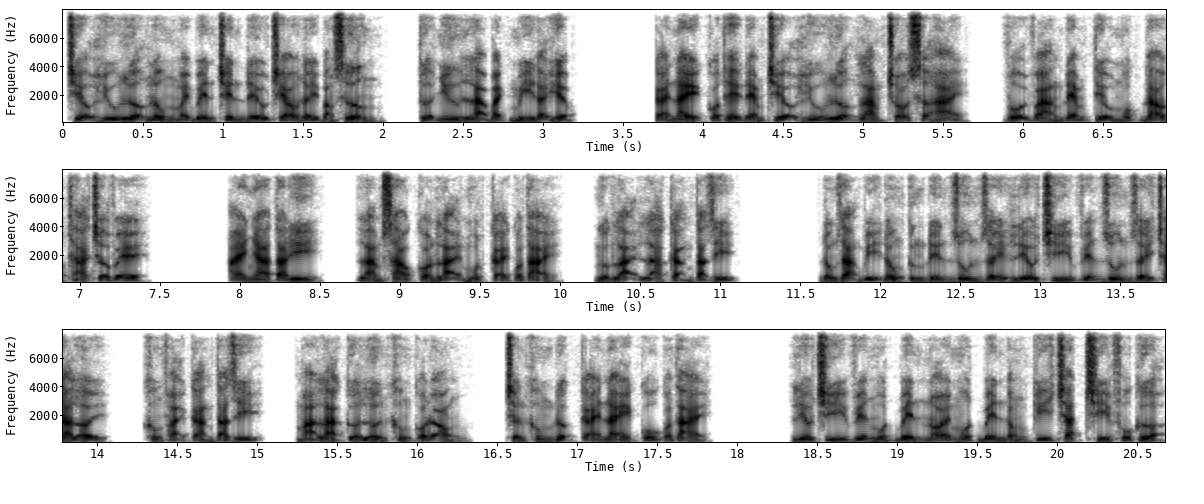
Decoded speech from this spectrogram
triệu hữu lượng lông mày bên trên đều treo đầy băng xương, tựa như là bạch mi đại hiệp. Cái này có thể đem triệu hữu lượng làm cho sợ hãi, vội vàng đem tiểu mục đao thả trở về. Ai nha ta đi, làm sao còn lại một cái quan tài, ngược lại là càng tà dị. Đồng dạng bị đông cứng đến run dày liêu trí viễn run dày trả lời, không phải càng tà dị, mà là cửa lớn không có đóng, chấn không được cái này cố quan tài. Liêu trí viễn một bên nói một bên đóng kỹ chắt chỉ phố cửa,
